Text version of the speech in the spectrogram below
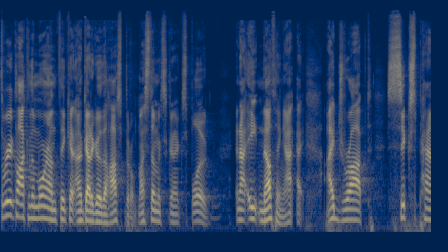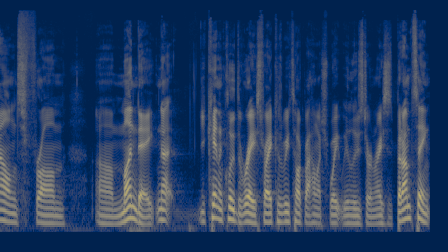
three o'clock in the morning, I'm thinking I've got to go to the hospital. My stomach's gonna explode. And I ate nothing. I I, I dropped six pounds from um, Monday. Not you can't include the race, right? Because we talk about how much weight we lose during races. But I'm saying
